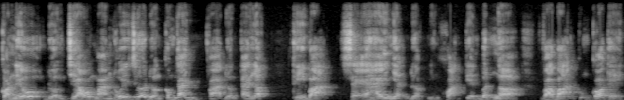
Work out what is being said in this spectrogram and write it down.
Còn nếu đường chéo mà nối giữa đường công danh và đường tài lộc thì bạn sẽ hay nhận được những khoản tiền bất ngờ và bạn cũng có thể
